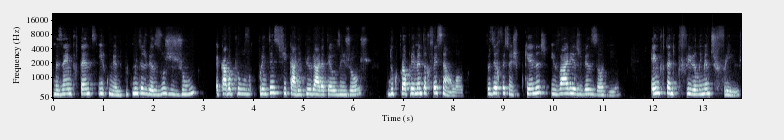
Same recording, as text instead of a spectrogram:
mas é importante ir comendo, porque muitas vezes o jejum acaba por, por intensificar e piorar até os enjoos do que propriamente a refeição, logo. Fazer refeições pequenas e várias vezes ao dia. É importante preferir alimentos frios,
